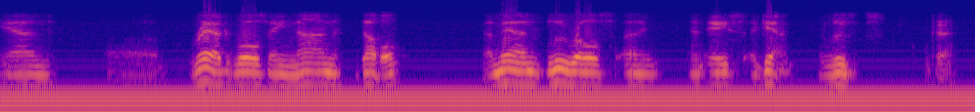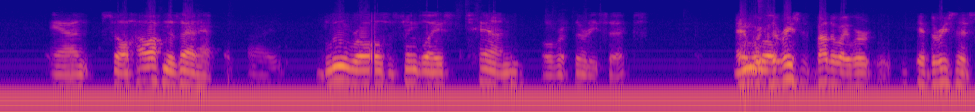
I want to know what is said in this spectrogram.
and uh, red rolls a non-double, and then blue rolls a, an ace again and loses. Okay. And so how often does that happen? Uh, blue rolls a single ace 10 over 36. And we're, the reason, by the way, we're the reason it's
